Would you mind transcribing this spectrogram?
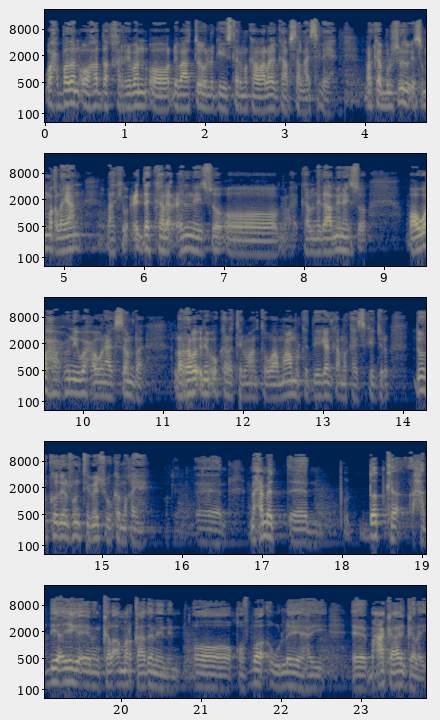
Wax badan oo hadda khariban oo dhibaato oo la geystan marka waa laga gaabsan laha is leeyahay. Marka bulshadu isma maqlayaan laakiin cidda kale celinayso oo kala nidaaminayso oo waxa xuni waxa wanaagsanba. La rabo inay u kala tilmaanto. Waa maamulka deegaanka markaasi ka jiro. Doorkoodin runtii meesha uu ka maqan yahay. Maxamed dadka haddii ayaga aynan kala amar qaadanaynin oo qofba uu leeyahay maxaa kaaga galay?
